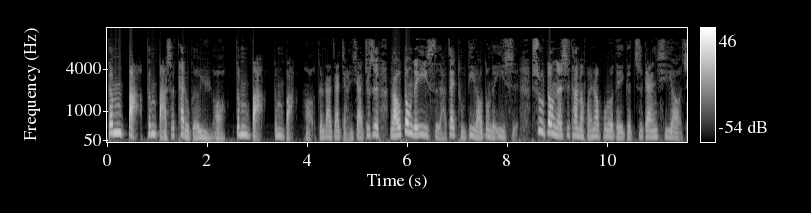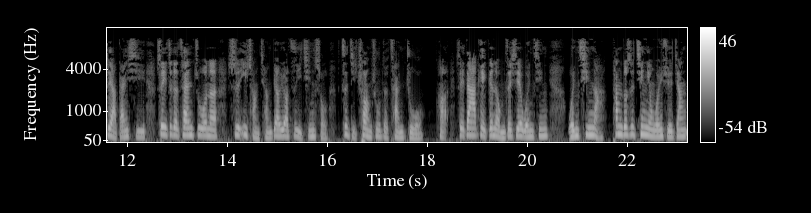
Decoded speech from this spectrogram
根把根把是泰鲁格语哦，根把根把。好，跟大家讲一下，就是劳动的意思啊，在土地劳动的意思。树洞呢是他们环绕部落的一个枝干溪哦，枝桠干溪，所以这个餐桌呢是一场强调要自己亲手自己创出的餐桌。好，所以大家可以跟着我们这些文青文青呐、啊，他们都是青年文学家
